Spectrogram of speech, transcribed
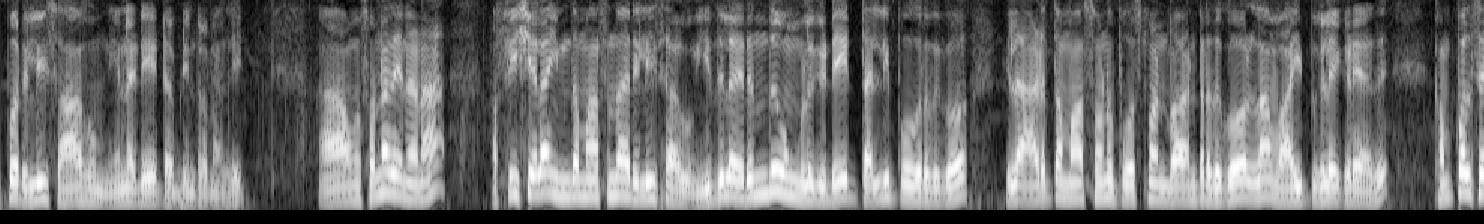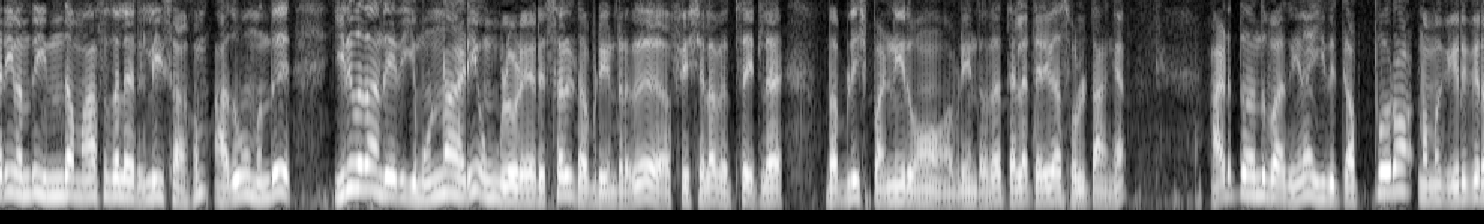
எப்போ ரிலீஸ் ஆகும் என்ன டேட் அப்படின்ற மாதிரி. அவங்க சொன்னது என்னென்னா அஃபிஷியலாக இந்த மாதம் தான் ரிலீஸ் ஆகும். இதில் இருந்து உங்களுக்கு டேட் தள்ளி போகிறதுக்கோ இல்லை அடுத்த மாதம்னு போஸ்ட்பான் பண்ணுறதுக்கோ எல்லாம் வாய்ப்புகளே கிடையாது. கம்பல்சரி வந்து இந்த மாதத்தில் ரிலீஸ் ஆகும். அதுவும் வந்து இருபதாம் தேதிக்கு முன்னாடி உங்களுடைய ரிசல்ட் அப்படின்றது அஃபிஷியலாக வெப்சைட்டில் பப்ளிஷ் பண்ணிடுவோம் அப்படின்றத தெள்ள தெளிவாக சொல்லிட்டாங்க. அடுத்து வந்து பார்த்திங்கன்னா இதுக்கப்புறம் நமக்கு இருக்கிற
